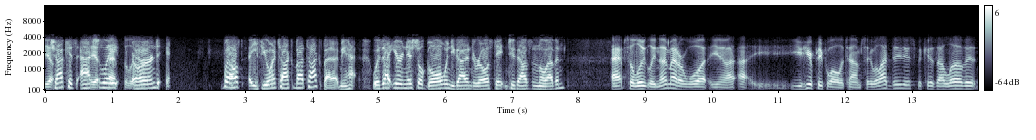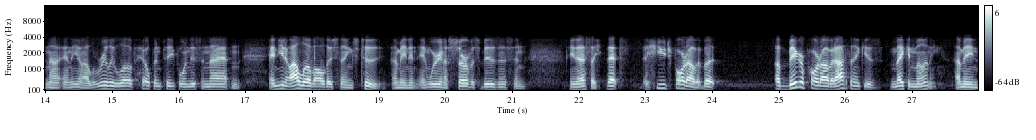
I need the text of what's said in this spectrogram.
Yep. Chuck has actually yep, earned. Well, if you want to talk about, it, talk about it. I mean, was that your initial goal when you got into real estate in 2011? Absolutely. No matter what, you know, I, I, you hear people all the time say, "Well, I do this because I love it, and I, and you know, I really love helping people and this and that." And and you know, I love all those things too. I mean, and, and we're in a service business, and you know, that's a that's a huge part of it. But a bigger part of it, I think, is making money. I mean,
